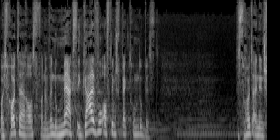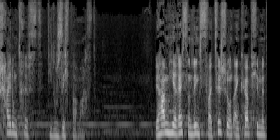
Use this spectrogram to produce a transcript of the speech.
euch heute herausfordern, wenn du merkst, egal wo auf dem Spektrum du bist, dass du heute eine Entscheidung triffst, die du sichtbar machst. Wir haben hier rechts und links zwei Tische und ein Körbchen mit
